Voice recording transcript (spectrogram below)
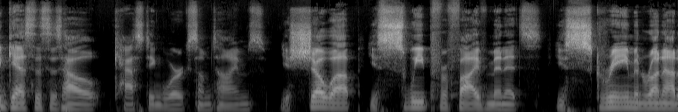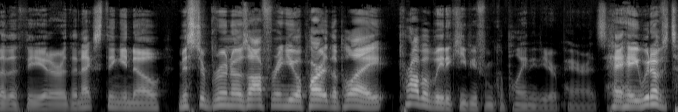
guess this is how casting works sometimes. You show up, you sweep for five minutes, you scream and run out of the theater. The next thing you know, Mr. Bruno's offering you a part in the play, probably to keep you from complaining to your parents. Hey, hey, we don't. T-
